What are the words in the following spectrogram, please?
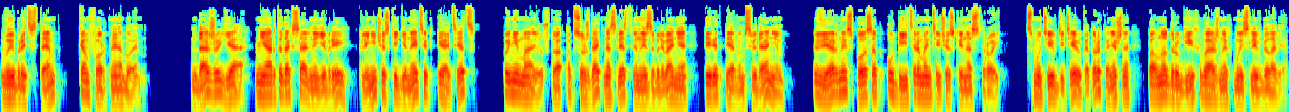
выбрать темп комфортны обоим. Даже я, неортодоксальный еврей, клинический генетик и отец, понимаю, что обсуждать наследственные заболевания перед первым свиданием — верный способ убить романтический настрой, смутив детей, у которых, конечно, полно других важных мыслей в голове.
